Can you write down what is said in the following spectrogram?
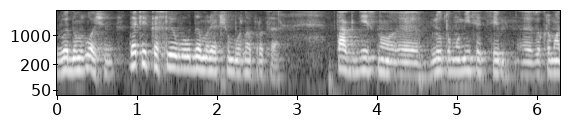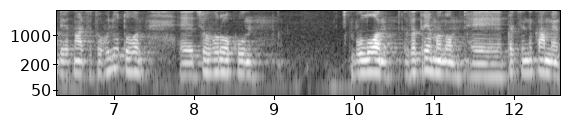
видом злочину. Декілька слів, Володимир, якщо можна про це. Так, дійсно, е, в лютому місяці, е, зокрема 19 лютого е, цього року, було затримано е, працівниками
